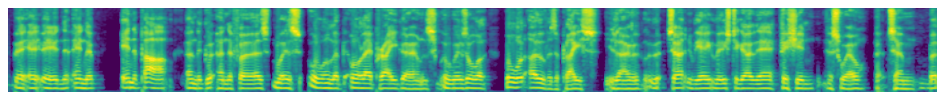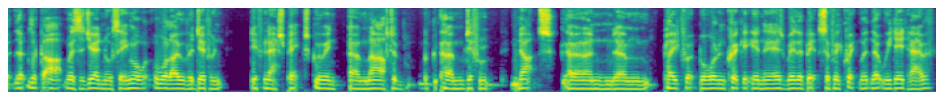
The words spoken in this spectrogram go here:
in the, in the in the park and the and the firs was all the all our playgrounds was all all over the place. You know, certainly we, used to go there fishing as well, but um, but the, the park was the general thing, all all over different different aspects, going um, after um, different nuts and um, played football and cricket in there with the bits of equipment that we did have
